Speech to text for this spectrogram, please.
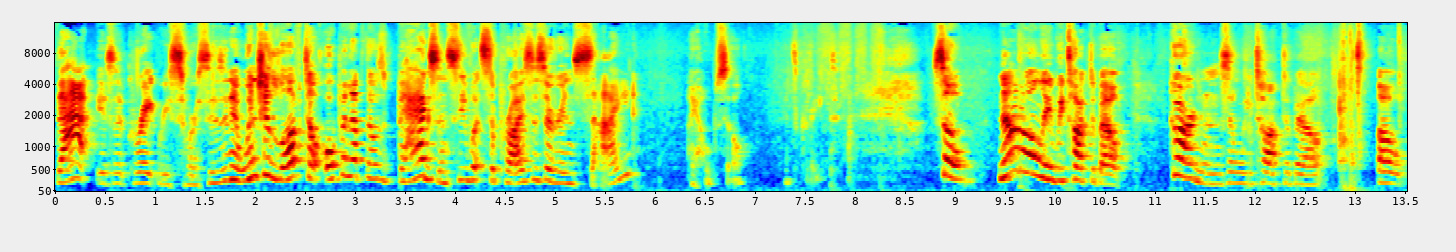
that is a great resource, isn't it? Wouldn't you love to open up those bags and see what surprises are inside? I hope so. It's great. So, not only we talked about gardens and we talked about, oh,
